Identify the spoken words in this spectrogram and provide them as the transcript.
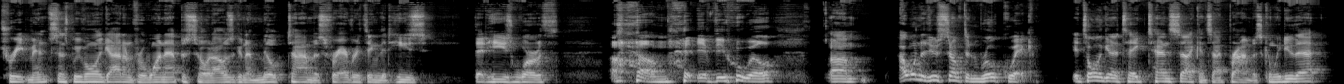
treatment since we've only got him for one episode. I was gonna milk Thomas for everything that he's that he's worth, um, if you will. Um, I want to do something real quick. It's only to take 10 seconds, I promise. Can we do that?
